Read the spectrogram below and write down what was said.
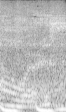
hours.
